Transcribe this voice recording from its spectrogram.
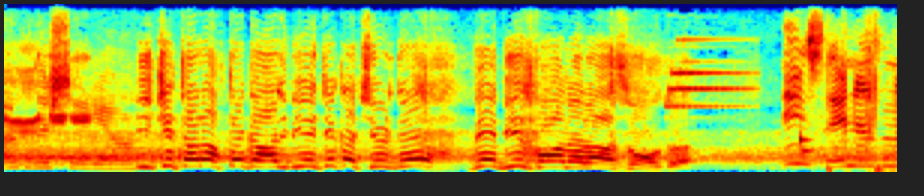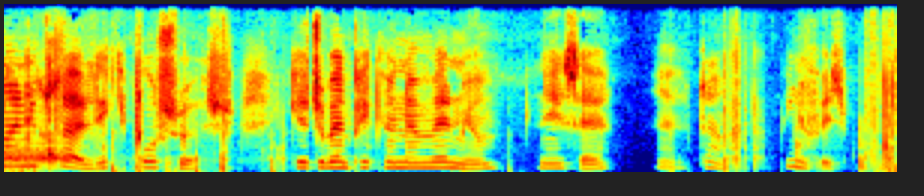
Arkadaşlar ya. İki tarafta galibiyeti kaçırdı ve bir puana razı oldu. Neyse en azından yükseldik. Boş ver. Gerçi ben pek önem vermiyorum. Neyse. Evet tamam. Yine Facebook.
